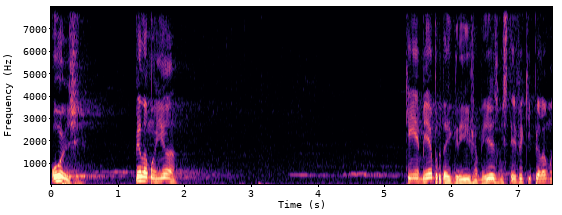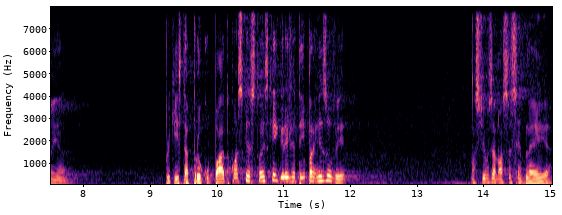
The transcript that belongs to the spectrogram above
Hoje, pela manhã, quem é membro da igreja mesmo esteve aqui pela manhã, porque está preocupado com as questões que a igreja tem para resolver. Nós tínhamos a nossa assembleia,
